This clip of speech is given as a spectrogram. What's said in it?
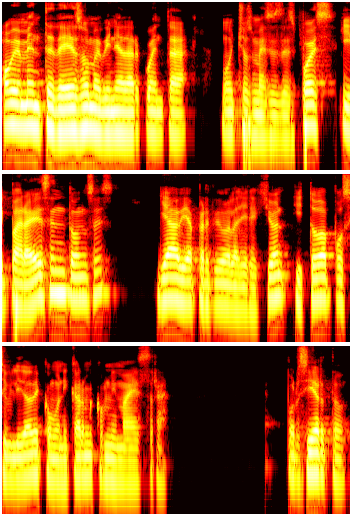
Obviamente de eso me vine a dar cuenta muchos meses después y para ese entonces ya había perdido la dirección y toda posibilidad de comunicarme con mi maestra. Por cierto,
